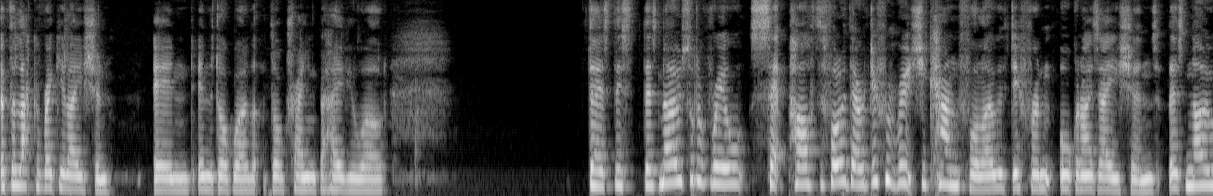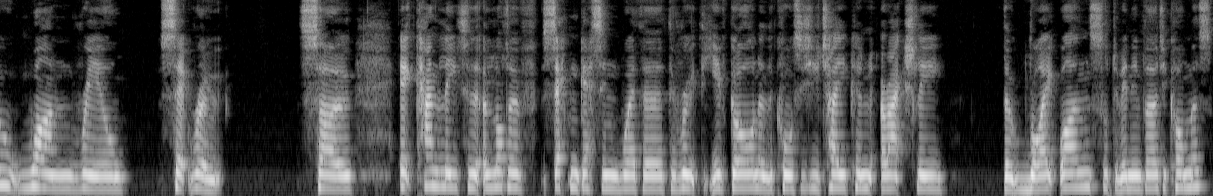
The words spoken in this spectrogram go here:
of the lack of regulation in in the dog world, dog training behaviour world. There's this. There's no sort of real set path to follow. There are different routes you can follow with different organisations. There's no one real set route. So it can lead to a lot of second guessing whether the route that you've gone and the courses you've taken are actually the right ones, sort of in inverted commas.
